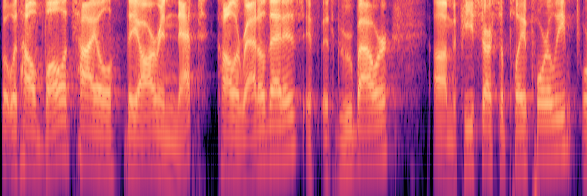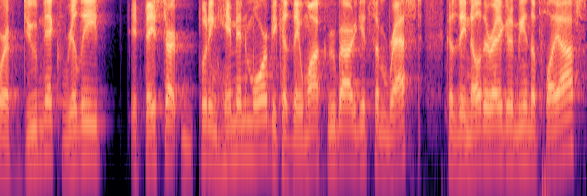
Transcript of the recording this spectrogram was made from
But with how volatile they are in net, Colorado that is, if with Grubauer, um, if he starts to play poorly, or if Dubnyk really if they start putting him in more because they want Grubauer to get some rest because they know they're already going to be in the playoffs,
